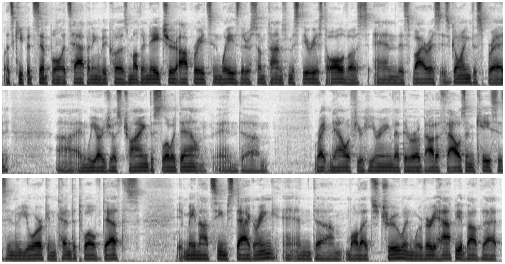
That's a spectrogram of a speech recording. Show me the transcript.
Let's keep it simple. It's happening because Mother Nature operates in ways that are sometimes mysterious to all of us, and this virus is going to spread, uh, and we are just trying to slow it down. And um, Right now, if you're hearing that there are about a thousand cases in New York and 10 to 12 deaths, it may not seem staggering. And um, while that's true, and we're very happy about that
